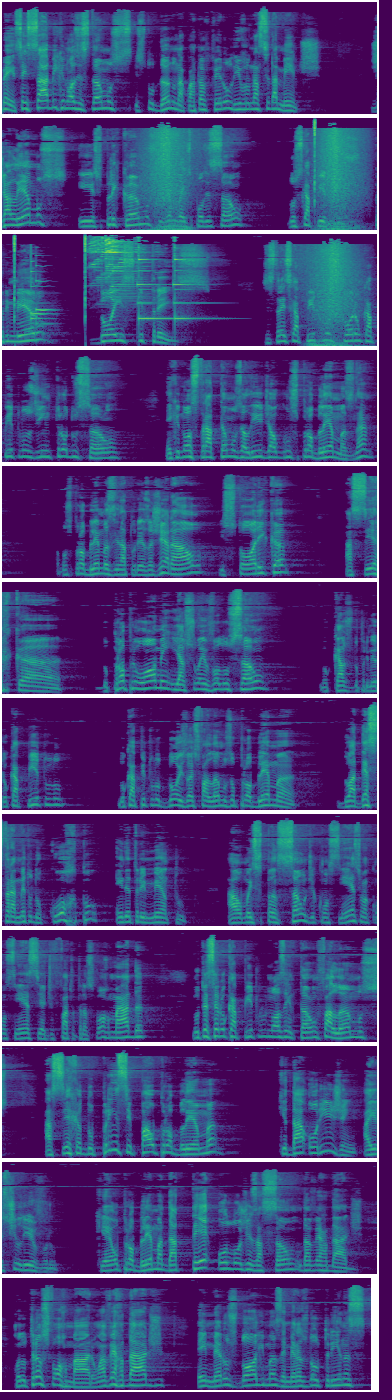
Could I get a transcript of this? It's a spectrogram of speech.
Bem, vocês sabem que nós estamos estudando na quarta-feira o livro Nascidamente. Já lemos e explicamos, fizemos a exposição dos capítulos 1, 2 e 3. Esses três capítulos foram capítulos de introdução, em que nós tratamos ali de alguns problemas, né? Alguns problemas de natureza geral, histórica, acerca do próprio homem e a sua evolução, no caso do primeiro capítulo. No capítulo 2, nós falamos o problema do adestramento do corpo em detrimento a uma expansão de consciência, uma consciência de fato transformada. No terceiro capítulo, nós então falamos acerca do principal problema que dá origem a este livro, que é o problema da teologização da verdade. Quando transformaram a verdade em meros dogmas, em meras doutrinas,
